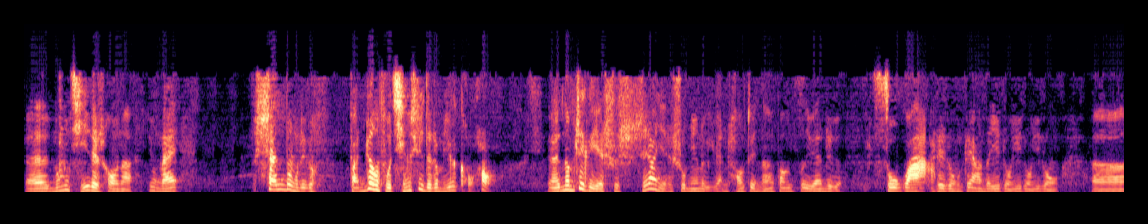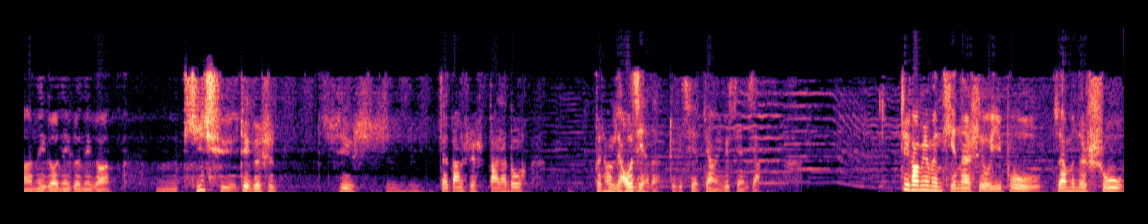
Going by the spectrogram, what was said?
呃农民起义的时候呢，用来煽动这个反政府情绪的这么一个口号。呃，那么这个也是实际上也是说明了元朝对南方资源这个搜刮这种这样的一种一种一种呃那个那个那个嗯提取，这个是这是在当时大家都非常了解的这个现这样一个现象。这方面问题呢，是有一部专门的书《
